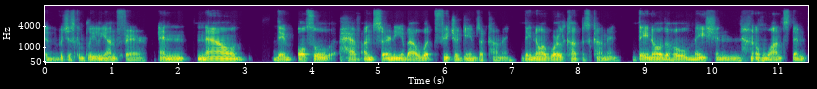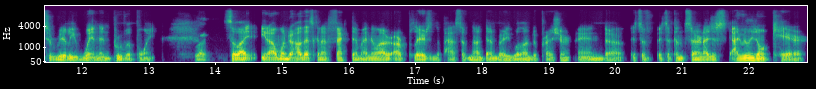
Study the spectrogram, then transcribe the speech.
which is completely unfair. And now they also have uncertainty about what future games are coming. They know a World Cup is coming. They know the whole nation wants them to really win and prove a point. Right. So I, you know, I wonder how that's going to affect them. I know our, our players in the past have not done very well under pressure, and uh, it's a it's a concern. I just I really don't care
